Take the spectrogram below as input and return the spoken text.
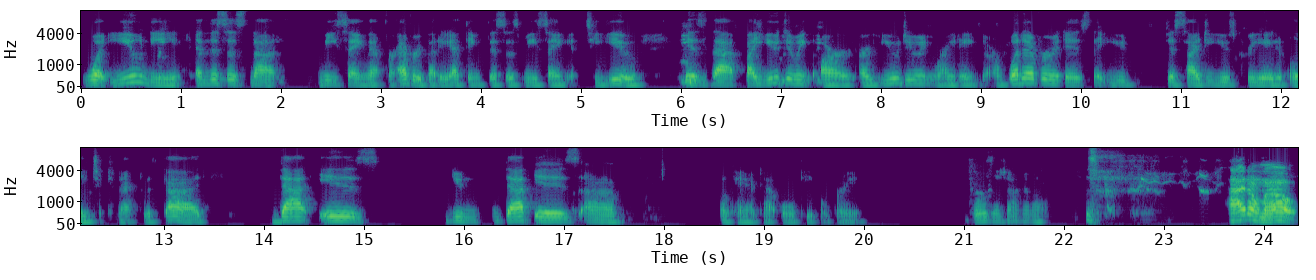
what you need, and this is not me saying that for everybody. I think this is me saying it to you, is that by you doing art or you doing writing or whatever it is that you decide to use creatively to connect with God, that is you that is um okay, I got old people brain. What was I talking about? I don't know.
